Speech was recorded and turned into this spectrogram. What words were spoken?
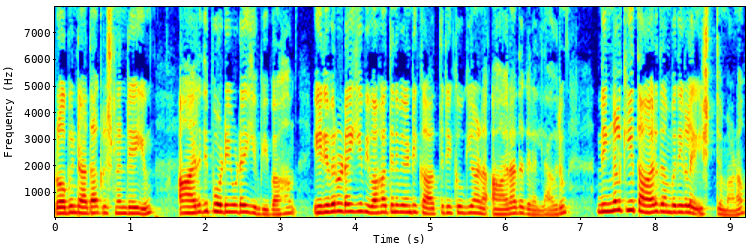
റോബിൻ രാധാകൃഷ്ണന്റെയും ആരതിപ്പോടിയുടെയും വിവാഹം. ഇരുവരുടെയും വിവാഹത്തിന് വേണ്ടി കാത്തിരിക്കുകയാണ് ആരാധകരെല്ലാവരും. നിങ്ങൾക്ക് ഈ താരദമ്പതികളെ ഇഷ്ടമാണോ?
